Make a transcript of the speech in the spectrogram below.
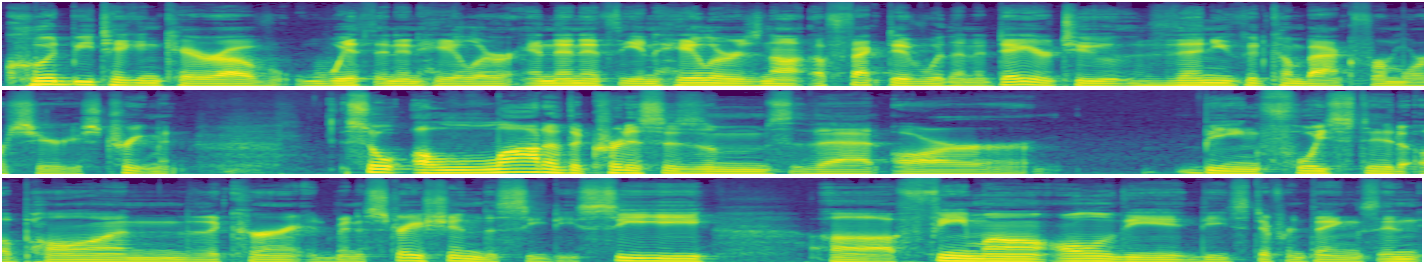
could be taken care of with an inhaler. And then, if the inhaler is not effective within a day or two, then you could come back for more serious treatment. So, a lot of the criticisms that are being foisted upon the current administration, the CDC, uh, FEMA, all of the these different things, and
